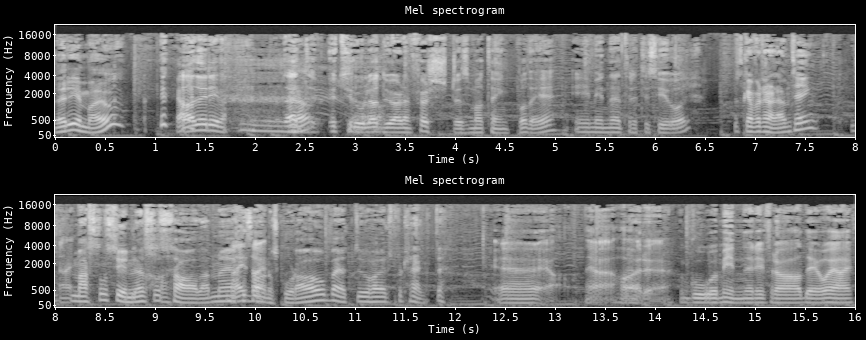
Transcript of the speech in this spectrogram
det rimer jo. Ja, det rimer. Det er utrolig at du er den første som har tenkt på det i mine 37 år. Skal jeg fortelle deg en ting? Nei. Mest sannsynlig så sa de med Nei, på sa jeg. barneskolen og bare at du har fortrengt det. Eh, ja, jeg har eh, gode minner ifra det og jeg.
